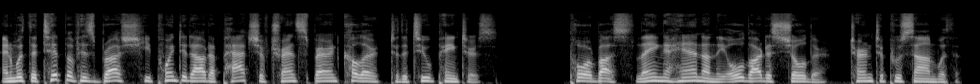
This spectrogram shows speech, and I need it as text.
And with the tip of his brush he pointed out a patch of transparent color to the two painters. Porbus, laying a hand on the old artist's shoulder, turned to Poussin with, it.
